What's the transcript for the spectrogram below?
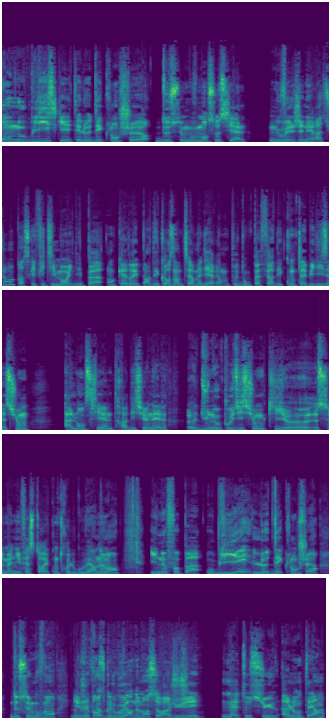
on oublie ce qui a été le déclencheur de ce mouvement social nouvelle génération, parce qu'effectivement, il n'est pas encadré par des corps intermédiaires et on ne peut donc pas faire des comptabilisations à l'ancienne traditionnelle euh, d'une opposition qui euh, se manifesterait contre le gouvernement, il ne faut pas oublier le déclencheur de ce mouvement. Et je pense que le gouvernement sera jugé là-dessus, à long terme,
